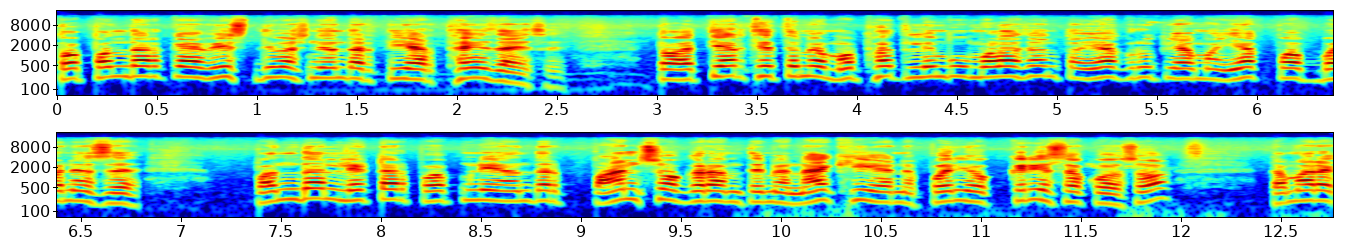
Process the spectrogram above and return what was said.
તો પંદર કે વીસ દિવસની અંદર તૈયાર થઈ જાય છે. તો અત્યારથી તમે મફત લીંબુ મળે છે ને તો એક રૂપિયામાં એક પપ બને છે. પંદર લીટર પપની અંદર પાંચસો ગ્રામ તમે નાખી અને પ્રયોગ કરી શકો છો. તમારે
